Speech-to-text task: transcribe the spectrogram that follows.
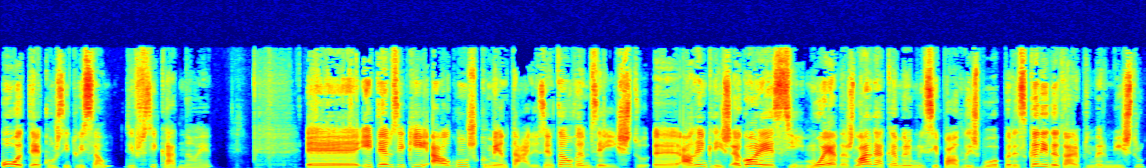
ou até Constituição, diversificado, não é? Eh, e temos aqui alguns comentários. Então vamos a isto. Eh, alguém que diz: agora é assim, Moedas larga a Câmara Municipal de Lisboa para se candidatar a Primeiro-Ministro,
